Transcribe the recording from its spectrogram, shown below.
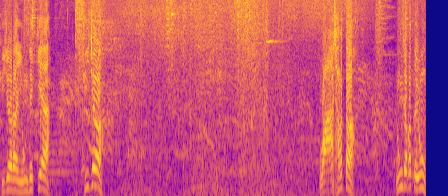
뒤져라 용새끼야. 뒤져. 와 잡았다. 용 잡았다 용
